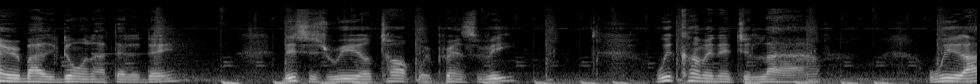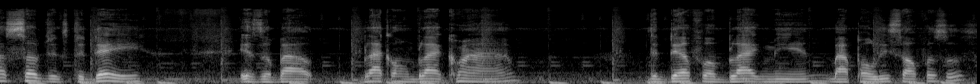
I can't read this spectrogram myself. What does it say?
everybody doing out there today? This is Real Talk with Prince V. We're coming at you live. We our subjects today is about black on black crime, the death of black men by police officers,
